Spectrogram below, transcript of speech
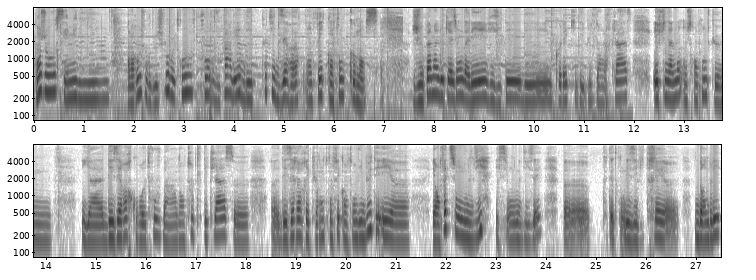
Bonjour, c'est Émilie. Alors aujourd'hui, je vous retrouve pour vous parler des petites erreurs qu'on fait quand on commence. J'ai eu pas mal d'occasions d'aller visiter des collègues qui débutent dans leur classe et finalement on se rend compte que hum, il y a des erreurs qu'on retrouve ben, dans toutes les classes, euh, euh, des erreurs récurrentes qu'on fait quand on débute euh, et, en fait si on nous le dit et si on nous le disait, peut-être qu'on les éviterait d'emblée,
